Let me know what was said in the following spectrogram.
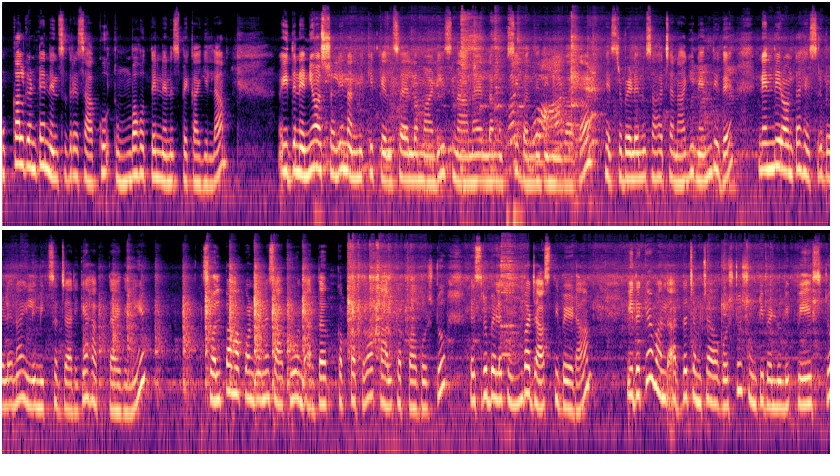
ಮುಕ್ಕಾಲು ಗಂಟೆ ನೆನೆಸಿದ್ರೆ ಸಾಕು, ತುಂಬ ಹೊತ್ತೇನು ನೆನೆಸ್ಬೇಕಾಗಿಲ್ಲ. ಇದು ನೆನೆಯೋ ಅಷ್ಟರಲ್ಲಿ ನಾನು ಮಿಕ್ಕಿದ ಕೆಲಸ ಎಲ್ಲ ಮಾಡಿ, ಸ್ನಾನ ಎಲ್ಲ ಮುಗಿಸಿ ಬಂದಿದ್ದೀನಿ ಇವಾಗ. ಹೆಸರು ಬೇಳೆನೂ ಸಹ ಚೆನ್ನಾಗಿ ನೆಂದಿದೆ. ನೆಂದಿರೋಂಥ ಹೆಸರು ಬೇಳೆನ ಇಲ್ಲಿ ಮಿಕ್ಸರ್ ಜಾರಿಗೆ ಹಾಕ್ತಾ ಇದ್ದೀನಿ. ಸ್ವಲ್ಪ ಹಾಕ್ಕೊಂಡ್ರೇ ಸಾಕು, ಒಂದು ಅರ್ಧ ಕಪ್ ಅಥವಾ ಕಾಲು ಕಪ್ ಆಗೋಷ್ಟು. ಹೆಸರುಬೇಳೆ ತುಂಬ ಜಾಸ್ತಿ ಬೇಡ. ಇದಕ್ಕೆ ಒಂದು ಅರ್ಧ ಚಮಚ ಆಗೋಷ್ಟು ಶುಂಠಿ ಬೆಳ್ಳುಳ್ಳಿ ಪೇಸ್ಟು,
